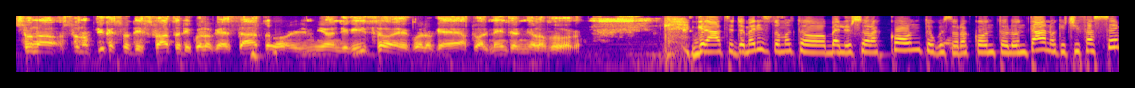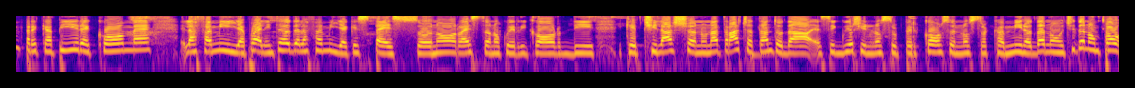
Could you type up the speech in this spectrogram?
sono, sono, più che soddisfatto di quello che è stato il mio indirizzo e quello che è attualmente il mio lavoro. Grazie Gianmaria, è stato molto bello il suo racconto, questo racconto lontano che ci fa sempre capire come la famiglia, poi all'interno della famiglia che spesso no, restano quei ricordi che ci lasciano una traccia tanto da seguirci nel nostro percorso, nel nostro cammino, da noi, ci danno un po'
